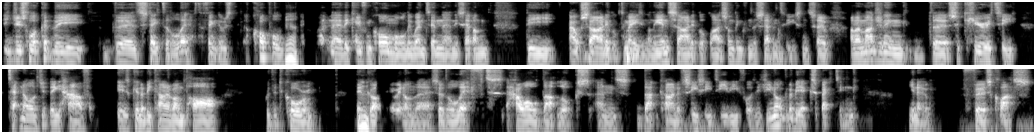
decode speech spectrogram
You just look at the the state of the lift. I think there was a couple yeah. went there. They came from Cornwall. They went in there and they said on the outside it looked amazing. On the inside it looked like something from the seventies. And so I'm imagining the security technology they have is going to be kind of on par with the decorum they've mm. got going on there. So the lifts how old that looks and that kind of CCTV footage. You're not going to be expecting, you know, first class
